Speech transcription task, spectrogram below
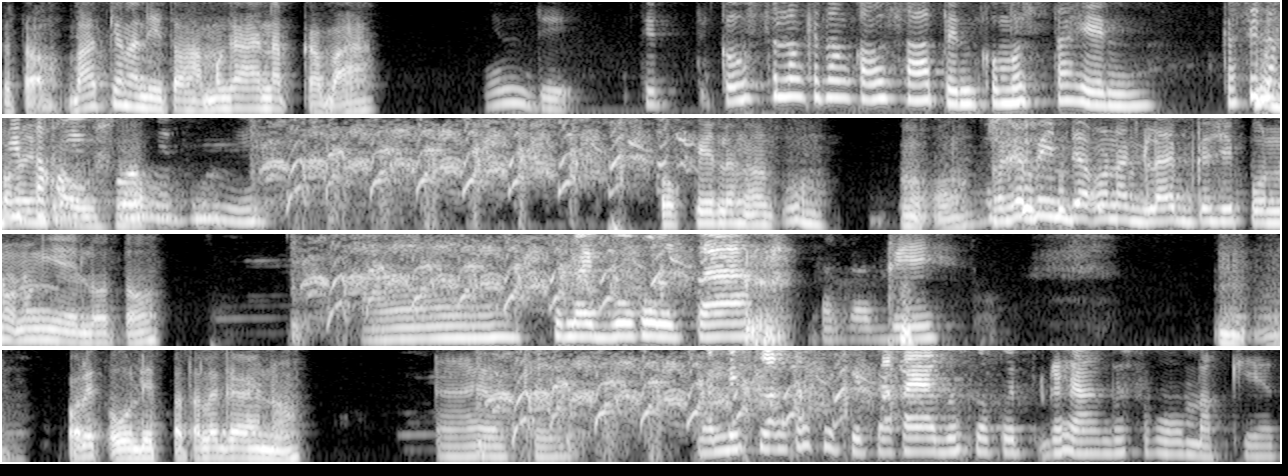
totoo. Bakit ka nandito ha? Maghahanap ka ba? Hindi. Gusto lang kitang kausapin, kumustahin. Kasi Ano nakita ko yung forehead mo eh. Okay lang ako. Oo. Magabi hindi ako nag-live kasi puno ng yelo to. Ah, so may bukol ka kagabi. Mm-mm. Ulit-ulit pa talaga, no? Ay, okay. Na-miss lang kasi kita, kaya gusto ko, kaya gusto ko umakyat.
